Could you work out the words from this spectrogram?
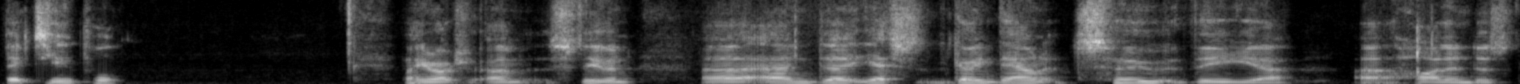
Back to you, Paul. Thank you very much, um, Stephen. Uh, and uh, yes, going down to the uh, uh, Highlanders.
